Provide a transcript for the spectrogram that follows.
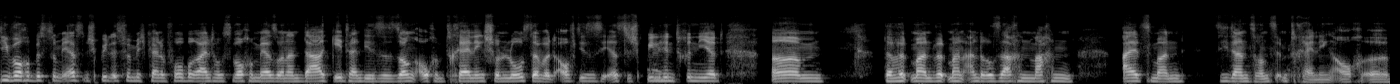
die Woche bis zum ersten Spiel ist für mich keine Vorbereitungswoche mehr, sondern da geht dann die Saison auch im Training schon los. Da wird auf dieses erste Spiel hin trainiert. Ähm, da wird man, wird man andere Sachen machen als man sie dann sonst im Training auch äh,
